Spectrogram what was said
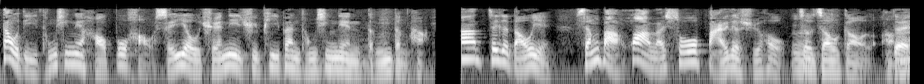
到底同性恋好不好？谁有权利去批判同性恋等等哈？他这个导演想把话来说白的时候就糟糕了啊，对，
